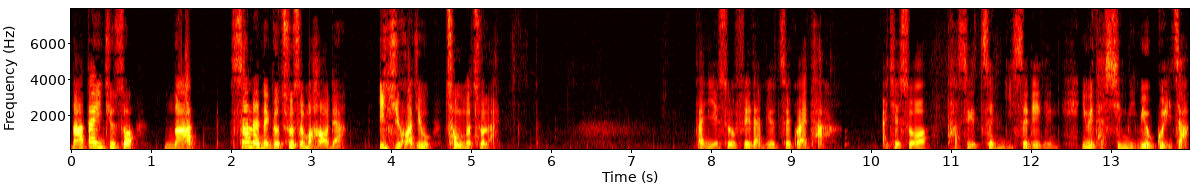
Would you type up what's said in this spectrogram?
拿单一就说：“拿撒勒能够出什么好的？”一句话就冲了出来。但耶稣非但没有责怪他，而且说他是一个真以色列人，因为他心里没有诡诈。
